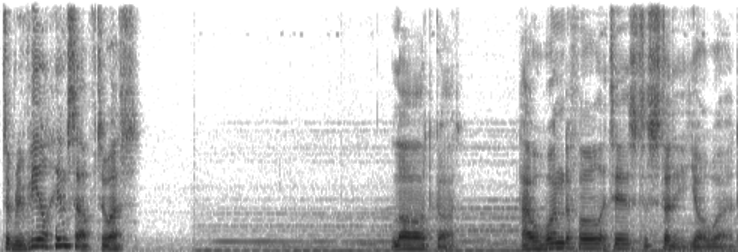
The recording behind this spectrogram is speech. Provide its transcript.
to reveal Himself to us. Lord God, how wonderful it is to study your word,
